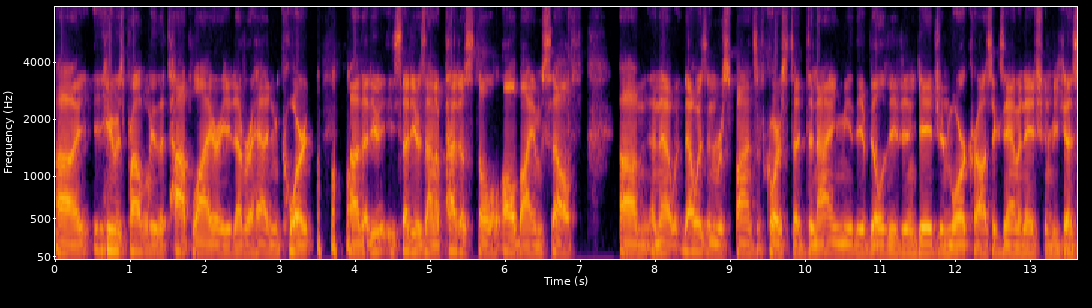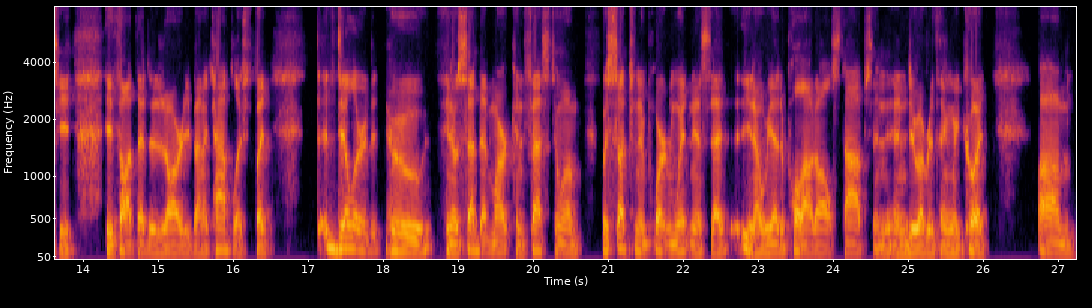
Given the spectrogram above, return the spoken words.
uh, he was probably the top liar he'd ever had in court. Uh, that he, he, said he was on a pedestal all by himself. Um, and that that was in response, of course, to denying me the ability to engage in more cross examination because he he thought that it had already been accomplished. But Dillard, who you know said that Mark confessed to him, was such an important witness that you know we had to pull out all stops and and do everything we could. Um,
